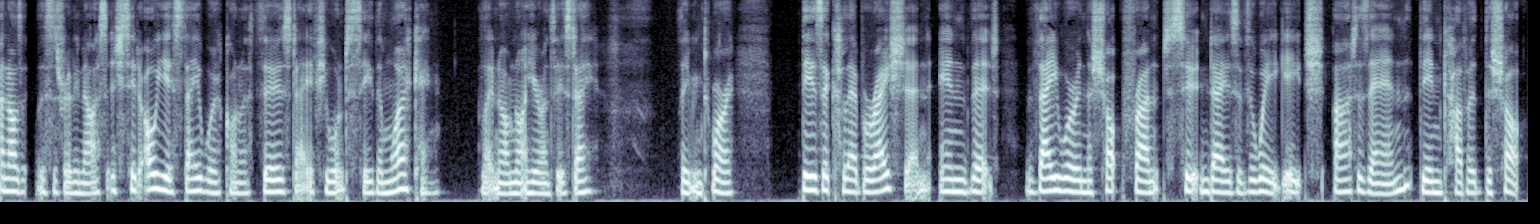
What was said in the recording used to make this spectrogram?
and I was like, this is really nice. And she said, oh, yes, they work on a Thursday if you want to see them working. I was like, no, I'm not here on Thursday, leaving tomorrow. There's a collaboration in that they were in the shop front certain days of the week. Each artisan then covered the shop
